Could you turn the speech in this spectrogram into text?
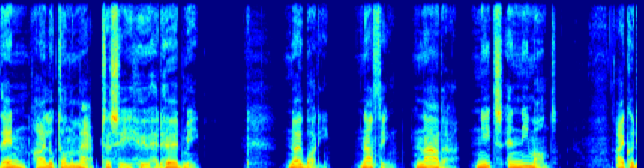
Then I looked on the map to see who had heard me. Nobody. Nothing. Nada. Niets and niemand. I could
